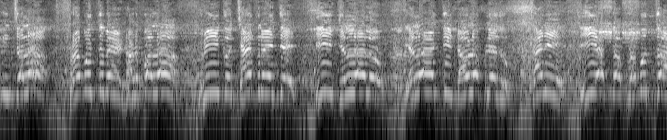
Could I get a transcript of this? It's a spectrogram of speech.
సాగించాలా ప్రభుత్వమే నడపాలా? మీకు చేతనైతే ఈ జిల్లాలో ఎలాంటి డెవలప్ లేదు. కానీ ఈ యొక్క ప్రభుత్వ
